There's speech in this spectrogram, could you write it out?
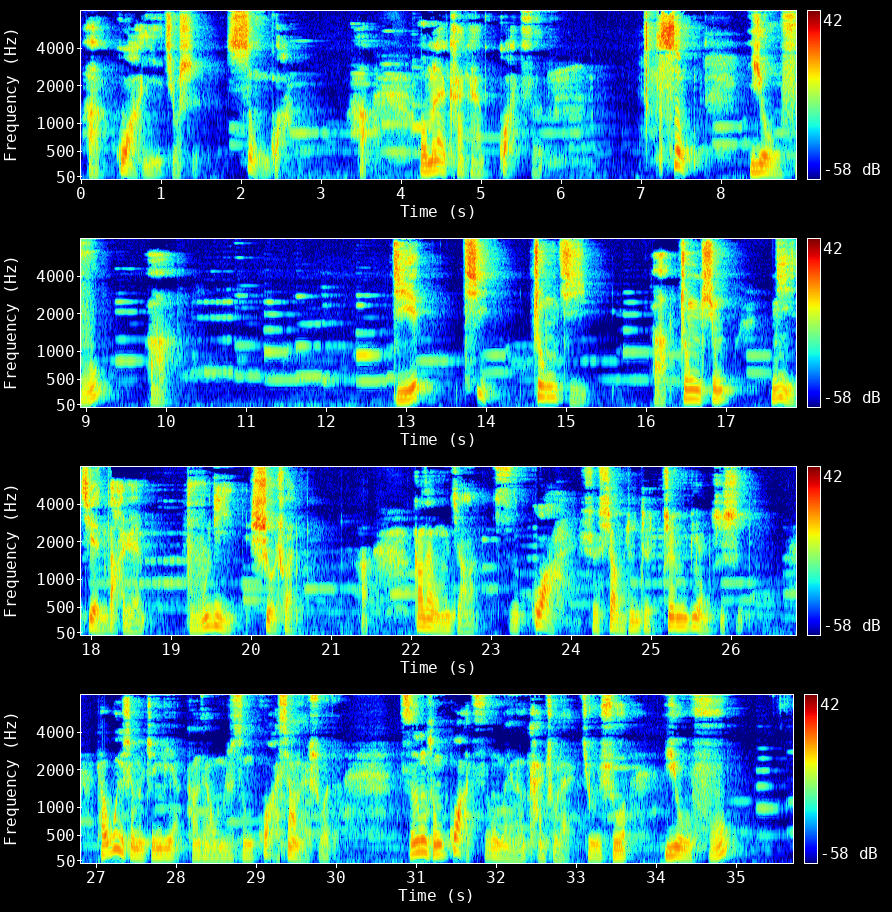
啊卦意就是讼卦。好，我们来看看卦辞：送有福啊，节气中吉啊，中凶，利见大人，不利射穿。刚才我们讲了。此卦是象征着争辩之势，它为什么争辩？刚才我们是从卦象来说的，子龙从卦辞我们也能看出来，就是说有福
